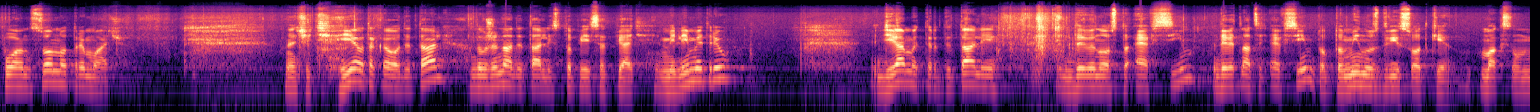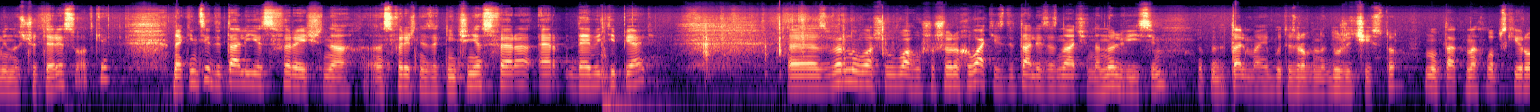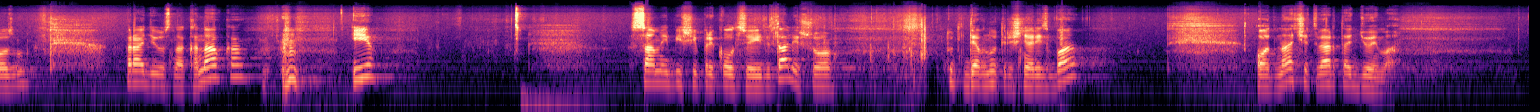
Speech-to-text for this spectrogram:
пуансоно тримач. Значить, є отака от деталь. Довжина деталі 155 мм. Діаметр деталі 90 F7, 19 F7, тобто мінус 2 сотки, максимум мінус 4 сотки. На кінці деталі є сферична, е, сферичне закінчення сфера R9,5. Е, Зверну вашу увагу, що шероховатість деталі зазначена 0,8. Тобто деталь має бути зроблена дуже чисто. Ну так, на хлопський розум. Радіусна канавка. І Самий більший прикол цієї деталі, що тут йде внутрішня різьба 1 четверта дюйма.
